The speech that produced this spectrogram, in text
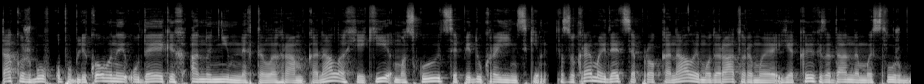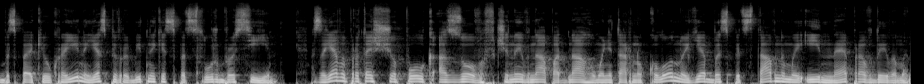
також був опублікований у деяких анонімних телеграм-каналах, які маскуються під українські. Зокрема, йдеться про канали, модераторами яких, за даними Служб безпеки України, є співробітники спецслужб Росії. Заяви про те, що полк Азов вчинив напад на гуманітарну колону, є безпідставними і неправдивими.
